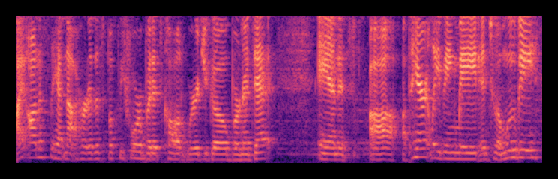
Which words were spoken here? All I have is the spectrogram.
I honestly had not heard of this book before, but it's called Where'd You Go, Bernadette? And it's uh, apparently being made into a movie.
